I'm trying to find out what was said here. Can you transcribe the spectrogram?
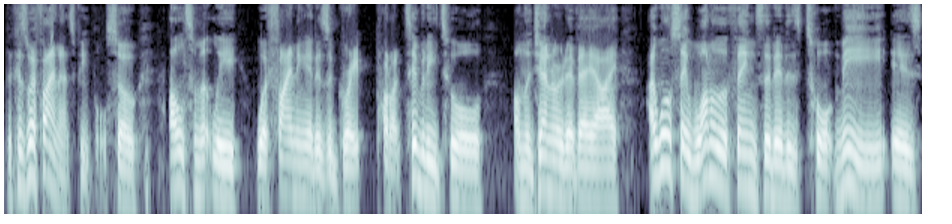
because we're finance people. So ultimately, we're finding it as a great productivity tool on the generative AI. I will say one of the things that it has taught me is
